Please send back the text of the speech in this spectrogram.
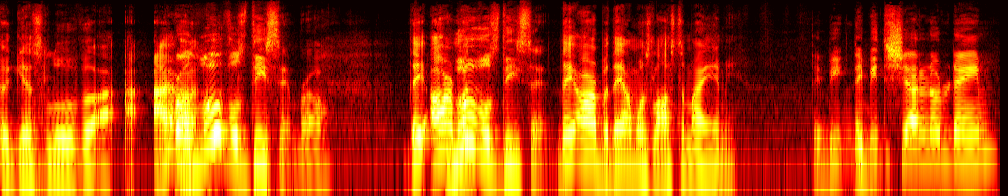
against Louisville. I, I, I bro, Louisville's decent, bro. they are, but Louisville's decent. they are, but they almost lost to Miami. They beat they beat the shit out of Notre Dame.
